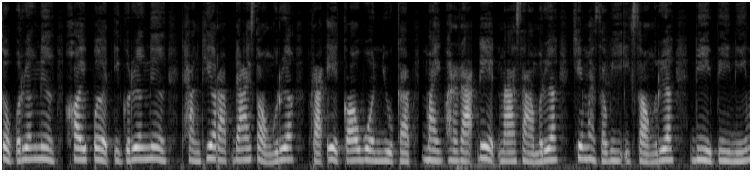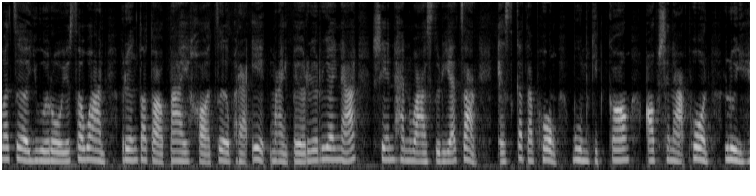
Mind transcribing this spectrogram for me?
จบเรื่องหนึ่งคอยเปิดอีกเรื่องหนึ่งทั้งที่รับได้สองเรื่อง พระเอกก็วนอยู่กับไมค์พระเดชมาสามเรื่อง เข้มหัสวีอีกสองเรื่อง ดีปีนี้มาเจอยูโรยศวรรณเรื่องต่อๆไปขอเจอพระเอกใหม่ไปเรื่อยๆนะ เช่นธันวาสุริยจักรเอสกัตพงศ์บูมกิดกอง ออฟชนะพลลุยเฮ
